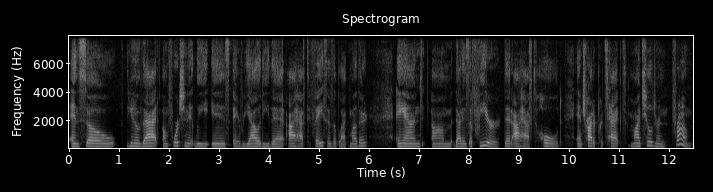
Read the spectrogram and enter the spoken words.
And so, you know, that unfortunately is a reality that I have to face as a black mother. And um, that is a fear that I have to hold and try to protect my children from.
